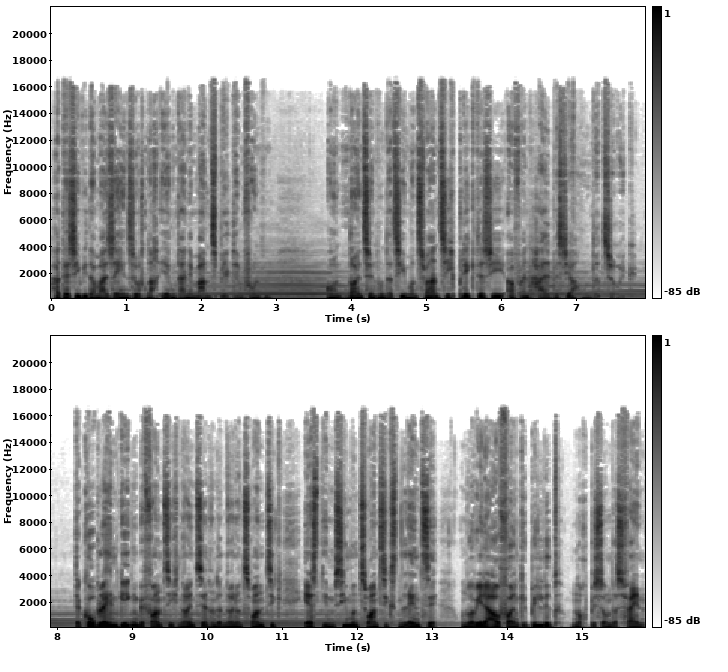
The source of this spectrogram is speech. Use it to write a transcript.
hatte sie wieder mal Sehnsucht nach irgendeinem Mannsbild empfunden. Und 1927 blickte sie auf ein halbes Jahrhundert zurück. Der Kobler hingegen befand sich 1929 erst im 27. Lenze und war weder auffallend gebildet noch besonders fein.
